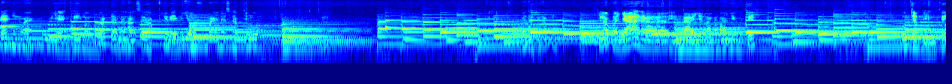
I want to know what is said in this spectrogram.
khác, nhưng mà u vàng khi mà mình bắt lên nó sẽ hợp cái miệng nó vô mai nó sẽ hợp cho luôn. Ừ. Có thể cái ốc luôn là giá à, hiện tại giờ là bao nhiêu một ký? 400 ngàn một ký.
